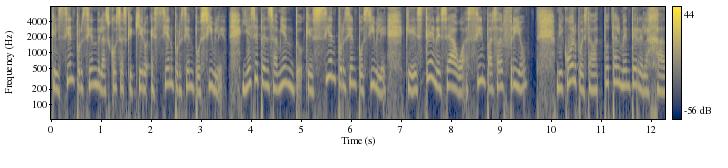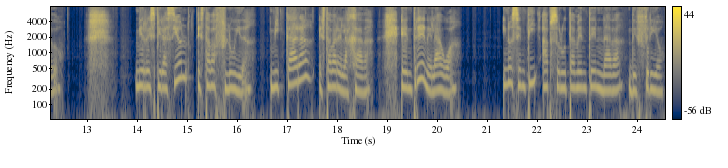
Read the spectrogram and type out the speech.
que el 100% de las cosas que quiero es 100% posible, y ese pensamiento que es 100% posible que esté en ese agua sin pasar frío, mi cuerpo estaba totalmente relajado. Mi respiración estaba fluida, mi cara estaba relajada. Entré en el agua y no sentí absolutamente nada de frío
